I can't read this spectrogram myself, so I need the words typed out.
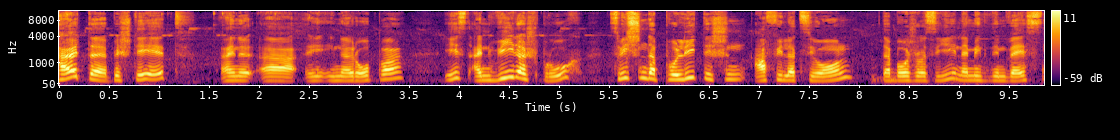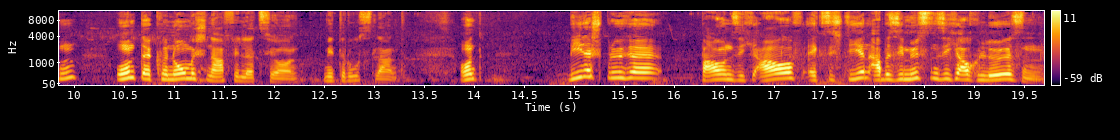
heute besteht eine, äh, in Europa, ist ein Widerspruch zwischen der politischen Affiliation der Bourgeoisie, nämlich dem Westen, und der ökonomischen Affiliation mit Russland. Und Widersprüche bauen sich auf, existieren, aber sie müssen sich auch lösen.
